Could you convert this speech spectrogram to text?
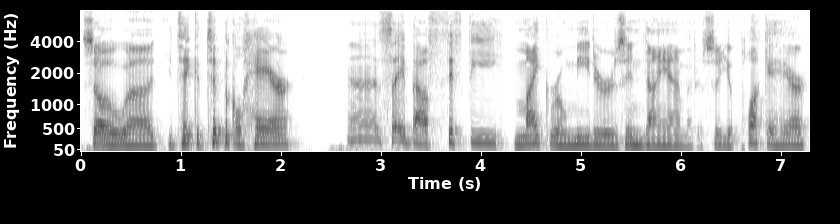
So uh, you take a typical hair, uh, say about 50 micrometers in diameter. So you pluck a hair,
